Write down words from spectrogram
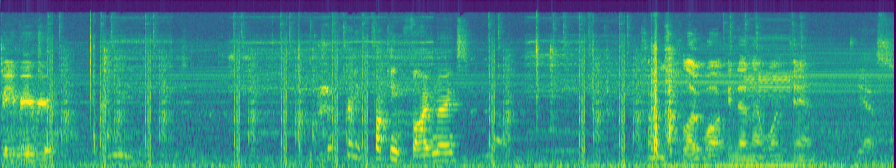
Didn't baby. mean to. be mean that pretty fucking Five Nights? No. Someone's plug walking down that one cam. Yes.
